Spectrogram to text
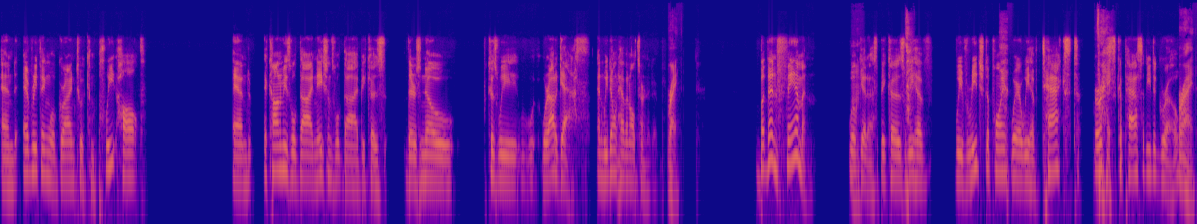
and everything will grind to a complete halt and economies will die nations will die because there's no because we we're out of gas and we don't have an alternative Right. but then famine will Hmm. get us because we have we've reached a point where we have taxed earth's Right. capacity to grow Right.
